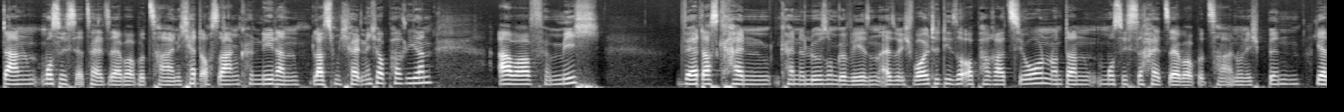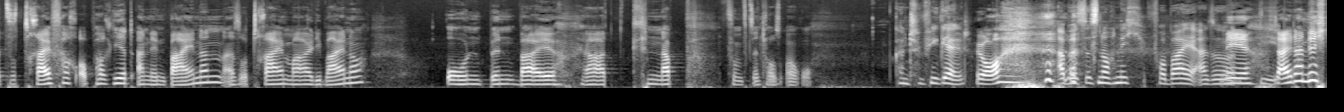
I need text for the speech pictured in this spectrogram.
Dann muss ich es jetzt halt selber bezahlen. Ich hätte auch sagen können, nee, dann lass mich halt nicht operieren. Aber für mich wäre das kein, keine Lösung gewesen. Also ich wollte diese Operation und dann muss ich sie halt selber bezahlen. Und ich bin jetzt dreifach operiert an den Beinen, also dreimal die Beine und bin bei ja, knapp 15.000 Euro. Ganz schön viel Geld. Ja. Aber es ist noch nicht vorbei. Also nee, die, leider nicht.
